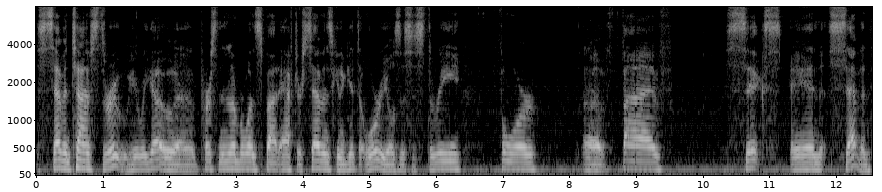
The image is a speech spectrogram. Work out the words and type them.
seven times through. Here we go. Uh, person in the number one spot after seven is going to get the Orioles. This is three, four, uh, five, six, and seven.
